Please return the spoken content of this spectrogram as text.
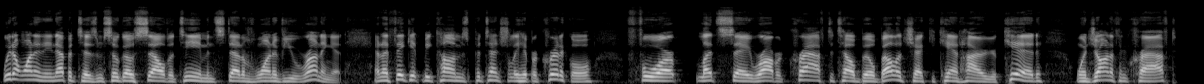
we don't want any nepotism, so go sell the team instead of one of you running it. And I think it becomes potentially hypocritical for, let's say, Robert Kraft to tell Bill Belichick you can't hire your kid when Jonathan Kraft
